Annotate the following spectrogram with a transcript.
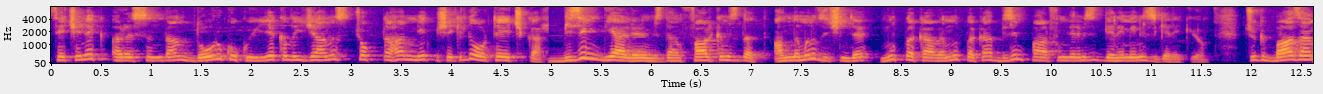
seçenek arasından doğru kokuyu yakalayacağınız çok daha net bir şekilde ortaya çıkar. Bizim diğerlerimizden farkımızı da anlamanız için de mutlaka ve mutlaka bizim parfümlerimizi denemeniz gerekiyor. Çünkü bazen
